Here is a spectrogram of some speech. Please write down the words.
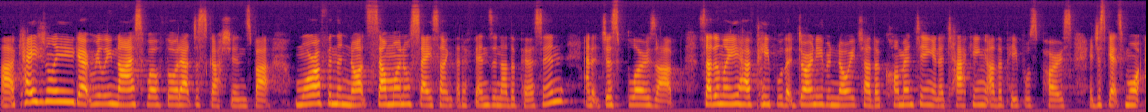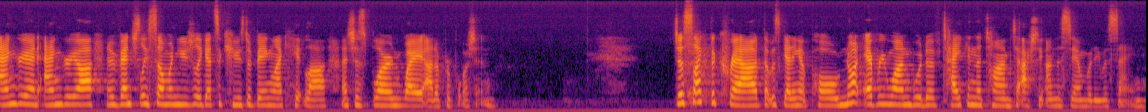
Uh, occasionally, you get really nice, well thought out discussions, but more often than not, someone will say something that offends another person and it just blows up. Suddenly, you have people that don't even know each other commenting and attacking other people's posts. It just gets more angrier and angrier, and eventually, someone usually gets accused of being like Hitler, and it's just blown way out of proportion. Just like the crowd that was getting at Paul, not everyone would have taken the time to actually understand what he was saying.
